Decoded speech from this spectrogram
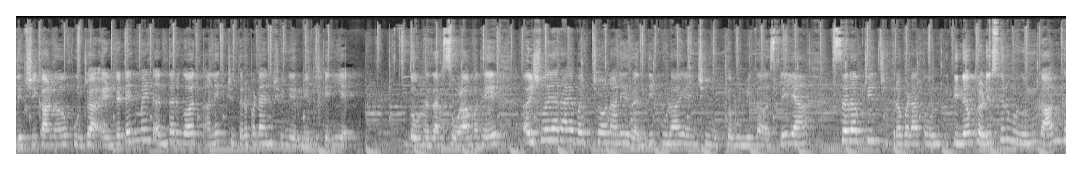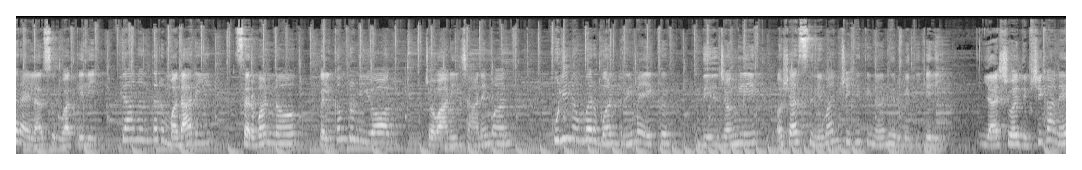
दीपशिकानं पूजा एंटरटेनमेंट अंतर्गत अनेक चित्रपटांची निर्मिती केली आहे. दोन हजार सोळामध्ये ऐश्वर्या राय बच्चन आणि रणदीप हुडा यांची मुख्य भूमिका असलेल्या सरबजीत चित्रपटातून तिनं प्रोड्युसर म्हणून काम करायला सुरुवात केली. त्यानंतर मदारी सर्वन्न welcome to New York Jawaani Jaaneman Coolie number one remake Dil Jungli अशा सिनेमांचीही तिनं निर्मिती केली. याशिवाय दीपशिकाने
